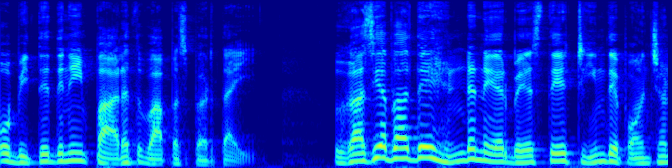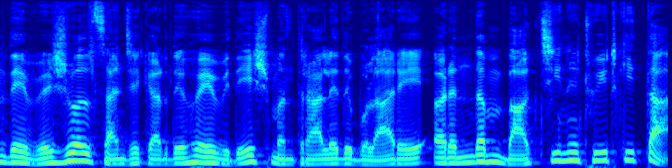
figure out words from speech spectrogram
ਉਹ ਬੀਤੇ ਦਿਨੀ ਭਾਰਤ ਵਾਪਸ ਪਰਤ ਆਈ ਗਾਜ਼ੀਆਬਾਦ ਦੇ ਹਿੰਡਨ 에ਅਰਬੇਸ ਤੇ ਟੀਮ ਦੇ ਪਹੁੰਚਣ ਦੇ ਵਿਜ਼ੂਅਲ ਸਾਂਝੇ ਕਰਦੇ ਹੋਏ ਵਿਦੇਸ਼ ਮੰਤਰਾਲੇ ਦੇ ਬੁਲਾਰੇ ਅਰਿੰਦਮ ਬਾਗਚੀ ਨੇ ਟਵੀਟ ਕੀਤਾ।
